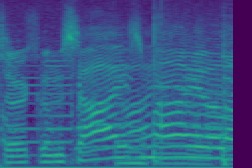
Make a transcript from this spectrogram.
circumcise my love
